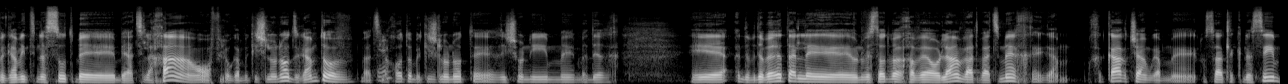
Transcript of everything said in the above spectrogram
וגם התנסות בהצלחה, או אפילו גם בכישלונות, זה גם טוב, בהצלחות כן. או בכישלונות אה, ראשוניים אה, בדרך. אה, את מדברת על אוניברסיטאות ברחבי העולם, ואת בעצמך גם חקרת שם, גם נוסעת לכנסים.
